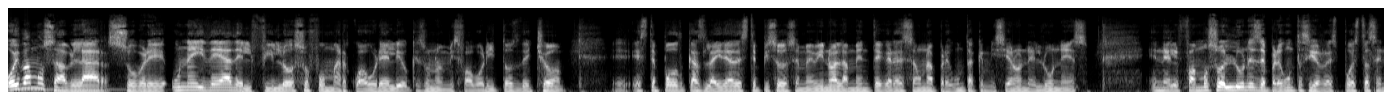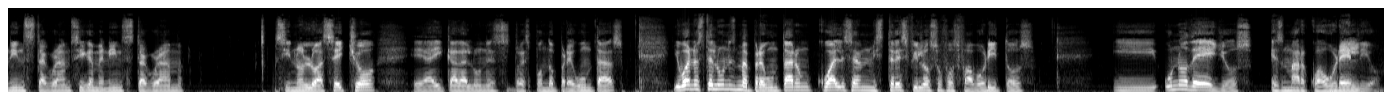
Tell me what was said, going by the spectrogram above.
Hoy vamos a hablar sobre una idea del filósofo Marco Aurelio, que es uno de mis favoritos. De hecho, eh, este podcast, la idea de este episodio se me vino a la mente gracias a una pregunta que me hicieron el lunes. En el famoso lunes de preguntas y respuestas en Instagram. Sígueme en Instagram. Si no lo has hecho, eh, ahí cada lunes respondo preguntas. Y bueno, este lunes me preguntaron cuáles eran mis tres filósofos favoritos. Y uno de ellos es Marco Aurelio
